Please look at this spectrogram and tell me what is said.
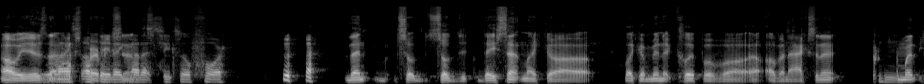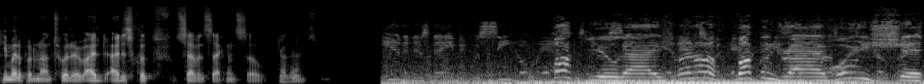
Oh, he is. the That last update I sense. got at six oh four. then so so they sent like uh like a minute clip of uh of an accident. He Mhm. might he might have put it on Twitter. I I just clipped seven seconds. So Okay. It's- Fuck you guys. Learn how to fucking drive. Holy shit.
